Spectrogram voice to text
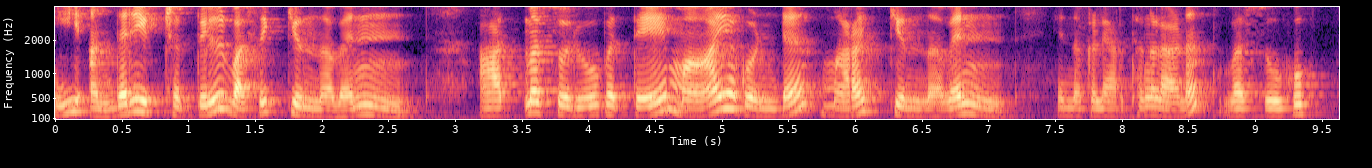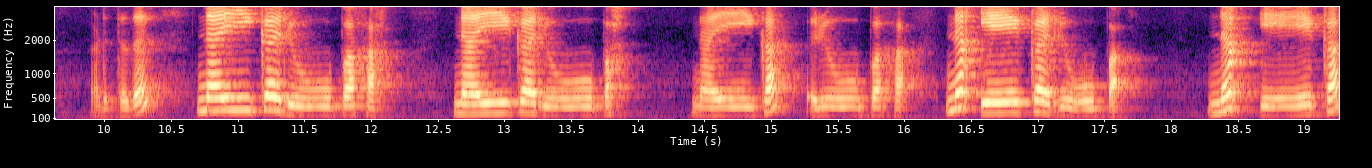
ഈ അന്തരീക്ഷത്തിൽ വസിക്കുന്നവൻ ആത്മസ്വരൂപത്തെ മായ കൊണ്ട് മറയ്ക്കുന്നവൻ എന്നൊക്കെയുള്ള അർത്ഥങ്ങളാണ് വസുഹു. അടുത്തത് നൈകരൂപ നൈകരൂപ നൈകരൂപ ന ഏകരൂപ. ന ഏക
